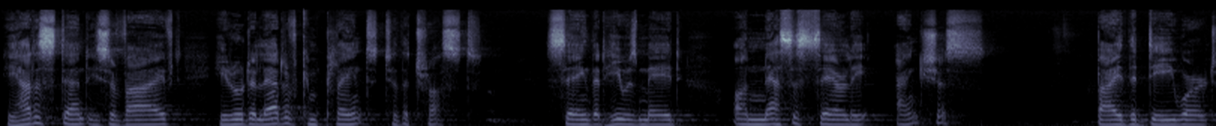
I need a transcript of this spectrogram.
He had a stent, he survived. He wrote a letter of complaint to the trust saying that he was made unnecessarily anxious by the D word.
